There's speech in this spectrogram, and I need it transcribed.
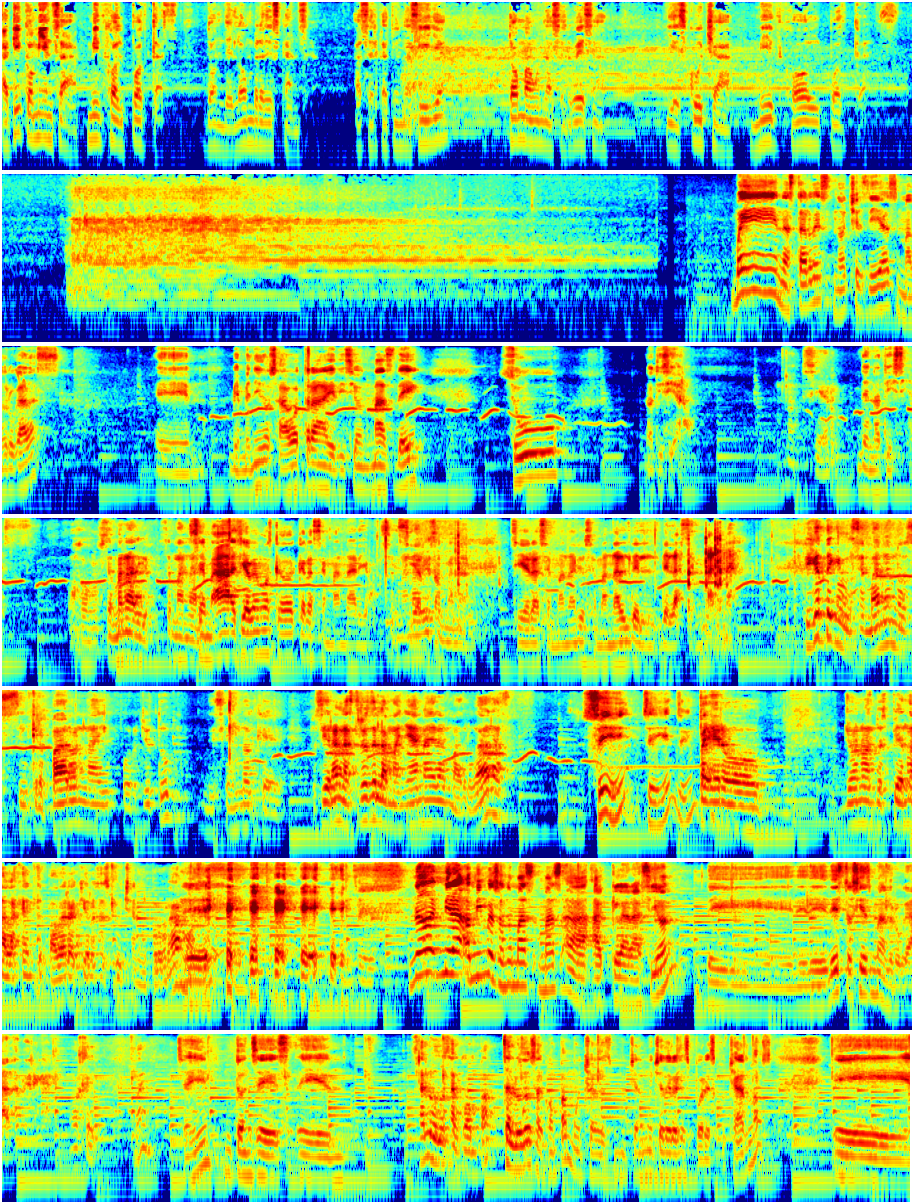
Aquí comienza Mid Hall Podcast, donde el hombre descansa. Acércate a una silla, toma una cerveza y escucha Mid Hall Podcast. Buenas tardes, noches, días, madrugadas. Eh, bienvenidos a otra edición más de su noticiero Noticiero. de noticias. Ojo, semanario, semanario. Sem- ah, ya habíamos quedado que era semanario. Sí, semanario, cierto. semanario. Sí, era semanario semanal del- de la semana. Fíjate que en la semana nos increparon ahí por YouTube diciendo que pues si eran las 3 de la mañana eran madrugadas. Sí, sí, sí. Pero yo no ando espiando a la gente para ver a qué horas escuchan el programa. Eh, no, mira, a mí me sonó más, más a aclaración de, de, de- de esto sí es madrugada, verga. ok. Bueno, Sí, entonces, eh, saludos al compa. saludos al compa, muchas, muchas, muchas gracias por escucharnos. Eh,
